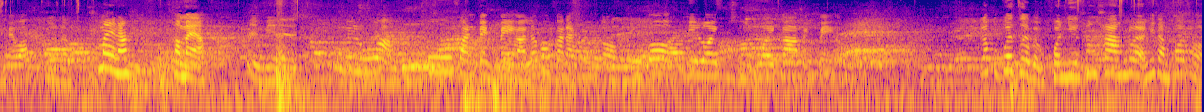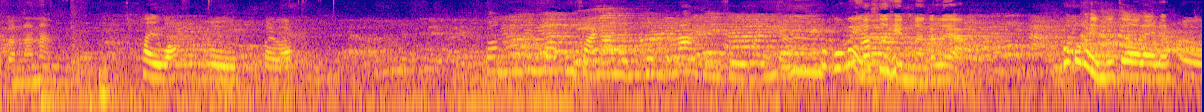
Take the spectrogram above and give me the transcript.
กๆไหมวะเออนะไม่นะทำไมอะ ไม่มีเลยไม่รู้อะกูฟันแปลกๆอะแล้วก็กระดาษคำตอบกูก็มีรอยขีดรอยกาแปลกๆอะแล้วกูก็เจอแบบคนยืนข้างๆด้วยอะที่ทำข้อสอบตอนนั้นอะใครวะเออไปวะก็ไม่รู้ว่ากูฝันอะเห็นคนเป็นร่างสูงๆไอ้เหี้ยพวกกูไม่เห็นก็คือเห็นเหมือนกันเลยอะพวกกูไม่เห็นจะเจออะไรเลยเออ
